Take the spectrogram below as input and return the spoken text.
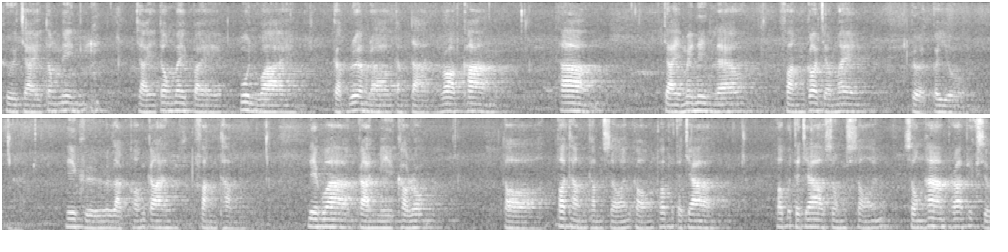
คือใจต้องนิ่ง ใจต้องไม่ไปวุ่นวาย กับเรื่องราวต่างๆ รอบข้าง ถ้าใจไม่นิ่งแล้ว ฟังก็จะไม่เกิดประโยชน์ นี่คือหลักของการฟังธรรม เรียกว่าการมีคารพต่อพระธรรมคำสอนของพระพุทธเจ้า พระพุทธเจ้าทรงสอนทรงห้ามพระภิกษุ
